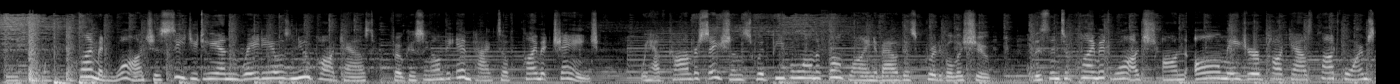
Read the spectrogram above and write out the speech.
Climate Watch is CGTN Radio's new podcast focusing on the impact of climate change. We have conversations with people on the front line about this critical issue. Listen to Climate Watch on all major podcast platforms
